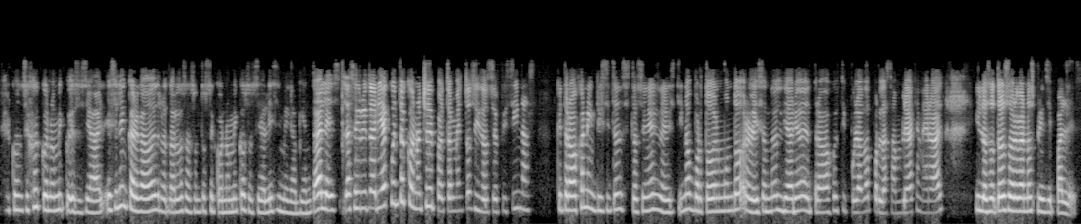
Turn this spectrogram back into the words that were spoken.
el Consejo Económico y Social es el encargado de tratar los asuntos económicos, sociales y medioambientales. La Secretaría cuenta con ocho departamentos y doce oficinas, que trabajan en distintas estaciones de destino por todo el mundo, realizando el diario de trabajo estipulado por la Asamblea General y los otros órganos principales.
